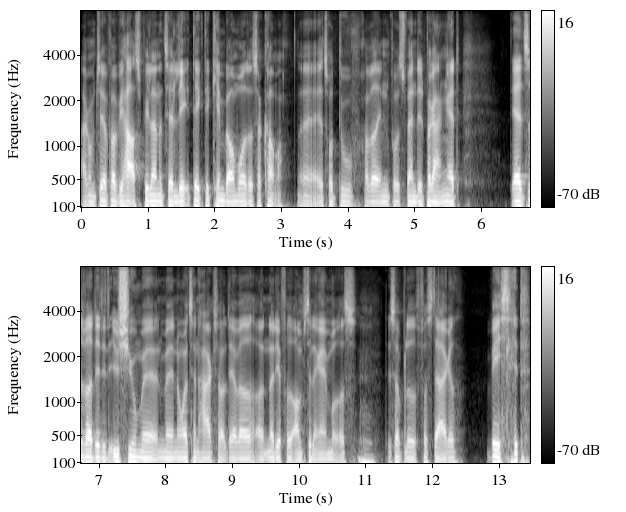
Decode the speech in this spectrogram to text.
argumentere for, at vi har spillerne til at dække det kæmpe område, der så kommer. Øh, Jeg tror, du har været inde på, Svend, et par gange, at det har altid været lidt et issue med, med nogle af Ten Hag's hold, det har været, og når de har fået omstillinger imod os. Mm. Det er så blevet forstærket væsentligt,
